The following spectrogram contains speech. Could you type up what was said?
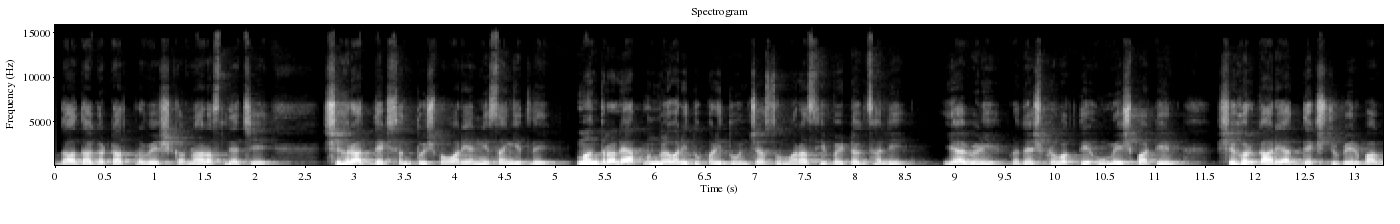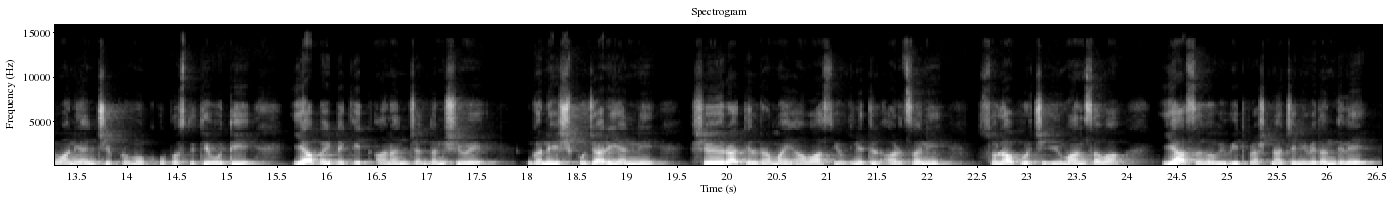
दादा गटात प्रवेश करणार असल्याचे शहराध्यक्ष संतोष पवार यांनी सांगितले. मंत्रालयात मंगळवारी दुपारी दोनच्या सुमारास ही बैठक झाली. यावेळी प्रदेश प्रवक्ते उमेश पाटील शहर कार्याध्यक्ष जुबेर बागवान यांची प्रमुख उपस्थिती होती. या बैठकीत आनंद चंदनशिवे गणेश पुजारी यांनी शहरातील रमाई आवास योजनेतील अडचणी सोलापूरची विमानसेवा यासह विविध प्रश्नाचे निवेदन दिले.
